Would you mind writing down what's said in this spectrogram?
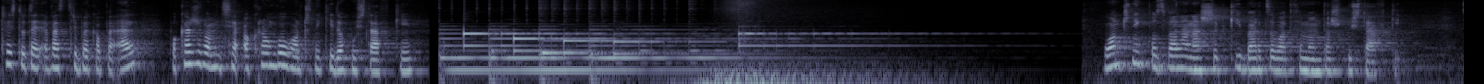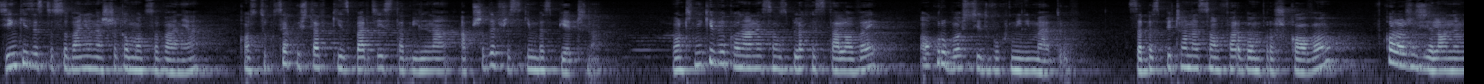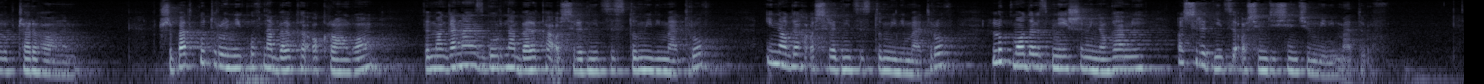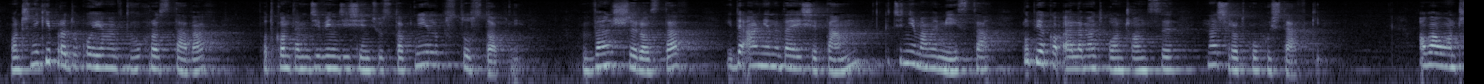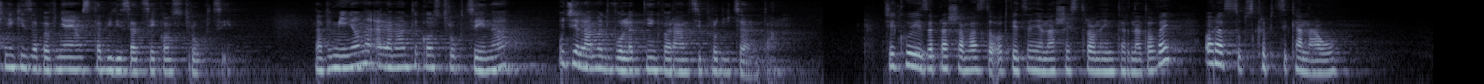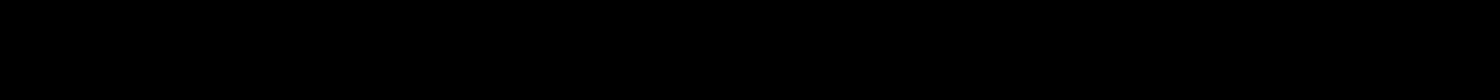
Cześć, tutaj Ewa z Tribeco.pl. Pokażę Wam dzisiaj okrągłe łączniki do huśtawki. Łącznik pozwala na szybki i bardzo łatwy montaż huśtawki. Dzięki zastosowaniu naszego mocowania konstrukcja huśtawki jest bardziej stabilna, a przede wszystkim bezpieczna. Łączniki wykonane są z blachy stalowej o grubości 2 mm. Zabezpieczone są farbą proszkową kolorze zielonym lub czerwonym. W przypadku trójników na belkę okrągłą wymagana jest górna belka o średnicy 100 mm i nogach o średnicy 100 mm lub model z mniejszymi nogami o średnicy 80 mm. Łączniki produkujemy w dwóch rozstawach pod kątem 90 stopni lub 100 stopni. Węższy rozstaw idealnie nadaje się tam, gdzie nie mamy miejsca lub jako element łączący na środku huśtawki. Oba łączniki zapewniają stabilizację konstrukcji. Na wymienione elementy konstrukcyjne udzielamy dwuletniej gwarancji producenta. Dziękuję i zapraszam Was do odwiedzenia naszej strony internetowej oraz subskrypcji kanału.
